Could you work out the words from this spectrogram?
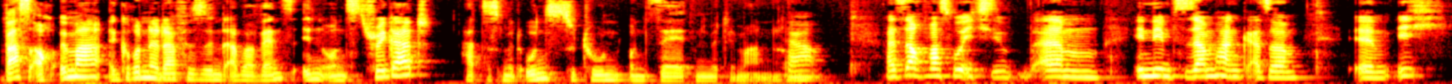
Was auch immer Gründe dafür sind, aber wenn es in uns triggert, hat es mit uns zu tun und selten mit dem anderen. Ja, das ist auch was, wo ich ähm, in dem Zusammenhang, also ähm, ich,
